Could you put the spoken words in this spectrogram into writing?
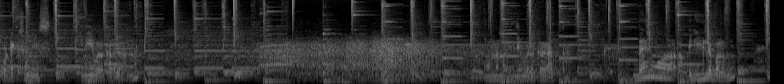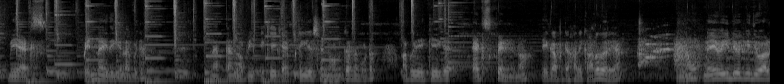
පොටෙක්ෂනිස් ඉනේවල් කරගන්න. ඔන්නම ඉනවල් කරගත්තා. දැන්වා අපි ගිහිල බලමු මේ ඇක්ස් පෙන්න්න ඉදි කියලාබිට නැත්තන් අපි එක ඇපලිකේෂන් ඕන් කරනකොට අපි එක එක ඇක්ස් පෙන්න්නවා ඒ අපිට හරි කරදරයක්. නමුත් මේ වීඩියෝ කිදිවල්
